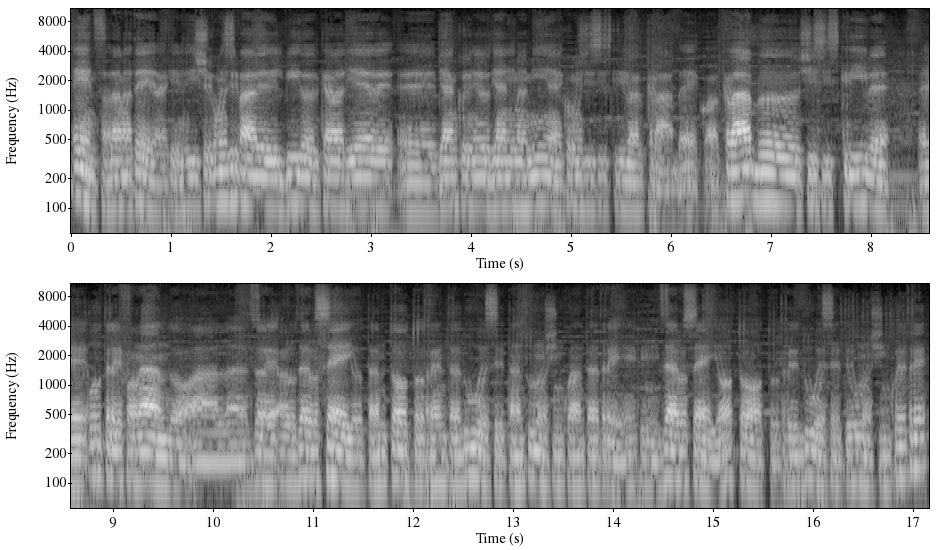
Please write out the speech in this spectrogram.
Enza da Matera che mi dice come si fa avere il video del cavaliere eh, bianco e nero di anima mia e come ci si iscrive al club. Ecco, al club ci si iscrive eh, o telefonando al, allo 06 88 32 71 53, quindi 06 88 32 71 53,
